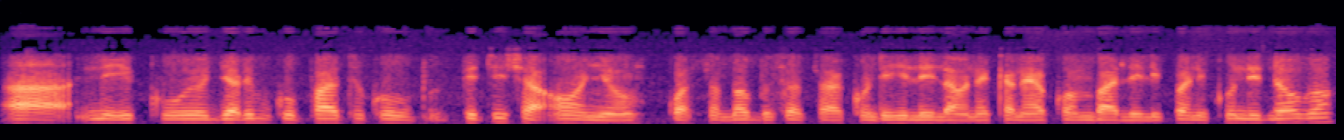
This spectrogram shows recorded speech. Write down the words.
uh, ni kujaribu kupata kupitisha onyo, kwa sababu sasa kundi hili linaonekana ya kwamba lilikuwa ni kundi ndogo,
